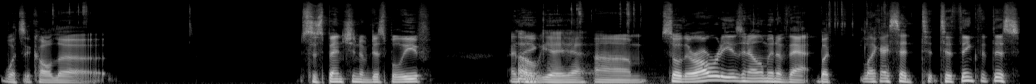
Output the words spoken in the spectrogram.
what's it called? Uh, suspension of disbelief. I Oh think. yeah, yeah. Um, so there already is an element of that, but like I said, to, to think that this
